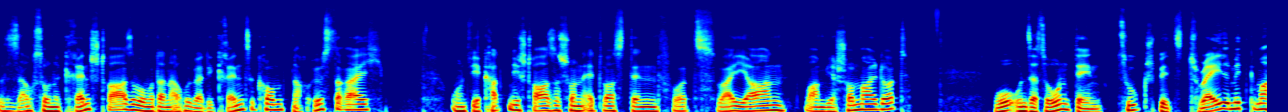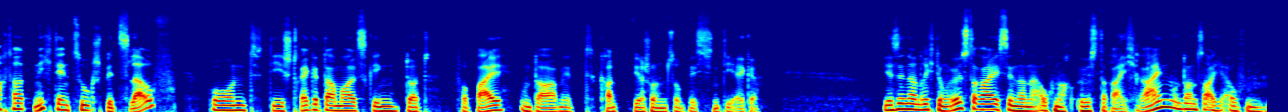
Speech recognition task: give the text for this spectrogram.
Das ist auch so eine Grenzstraße, wo man dann auch über die Grenze kommt, nach Österreich. Und wir kannten die Straße schon etwas, denn vor zwei Jahren waren wir schon mal dort wo unser Sohn den Zugspitz Trail mitgemacht hat, nicht den Zugspitzlauf. Und die Strecke damals ging dort vorbei und damit kannten wir schon so ein bisschen die Ecke. Wir sind dann Richtung Österreich, sind dann auch nach Österreich rein und dann sah ich auf dem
